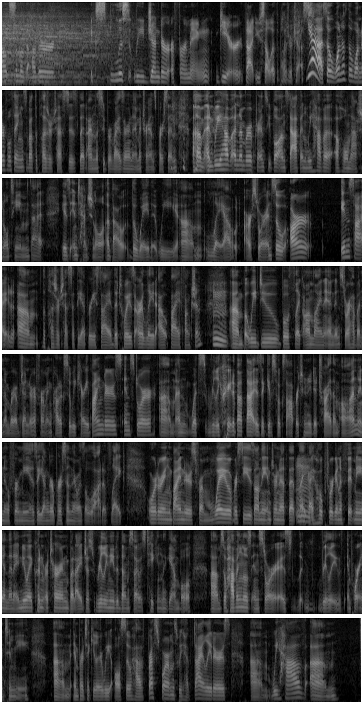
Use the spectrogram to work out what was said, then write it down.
about some of the other explicitly gender affirming gear that you sell at the pleasure chest. Yeah. So one of the wonderful things about the pleasure chest is that I'm the supervisor and I'm a trans person, um, and we have a number of trans people on staff, and we have a, a whole national team that is intentional about the way that we um, lay out our store. And so our inside um, the pleasure chest at the Upper East Side, the toys are laid out by function. Um, but we do both like online and in store have a number of gender affirming products. So we carry binders in store. Um, and what's really great about that is it gives folks the opportunity to try them on. I know for me as a younger person, there was a lot of like, ordering binders from way overseas on the internet that like I hoped were going to fit me and that I knew I couldn't return, but I just really needed them, so I was taking the gamble. Um, so having those in store is really important to me. Um, in particular, we also have breast forms, we have dilators, um, we have. Um,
